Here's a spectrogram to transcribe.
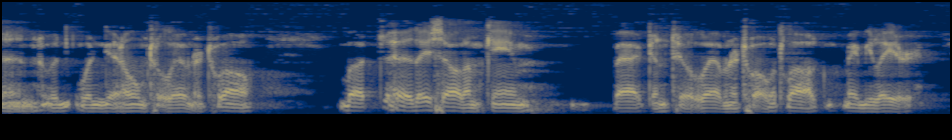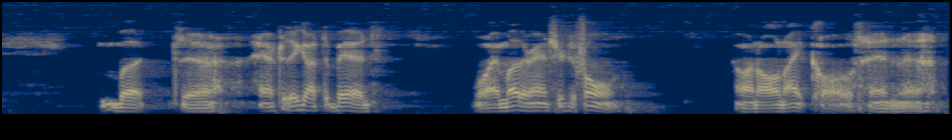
and would, wouldn't get home till eleven or twelve. But uh, they seldom came back until eleven or twelve o'clock, maybe later. But uh, after they got to bed, why, mother answered the phone on all night calls and. Uh,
